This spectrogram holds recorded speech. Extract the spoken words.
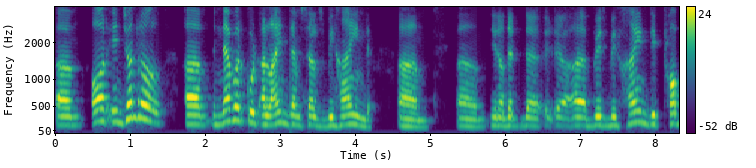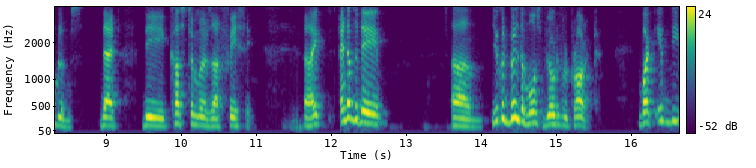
um, or in general um, never could align themselves behind um, um you know that the uh, uh behind the problems that the customers are facing mm-hmm. right end of the day um, you could build the most beautiful product. But if the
